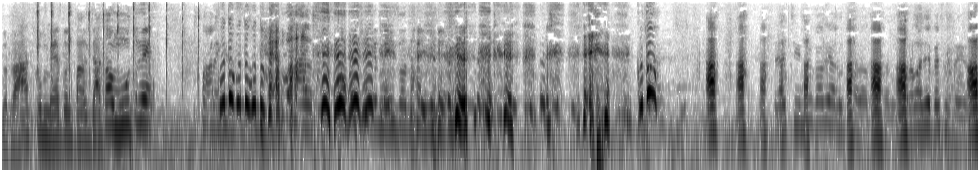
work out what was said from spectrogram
तो रात को मैं तो जाता हूँ मूत में कुतु कुतु बाल। नहीं सोता ये कुतु। आ आ आ तेरा चिंटू का भी आदत आ, आ, आ। आ।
